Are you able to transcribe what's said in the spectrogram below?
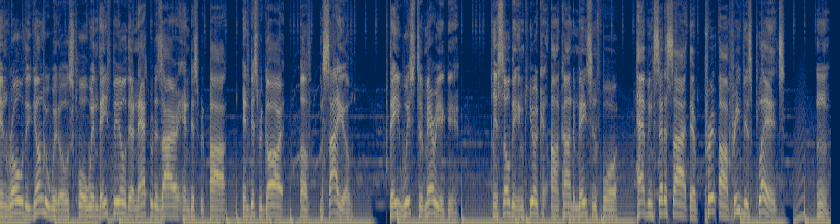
enroll the younger widows for when they feel their natural desire in, disre- uh, in disregard of Messiah, they wish to marry again. And so they incur co- uh, condemnation for having set aside their pre- uh, previous pledge. Mm.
